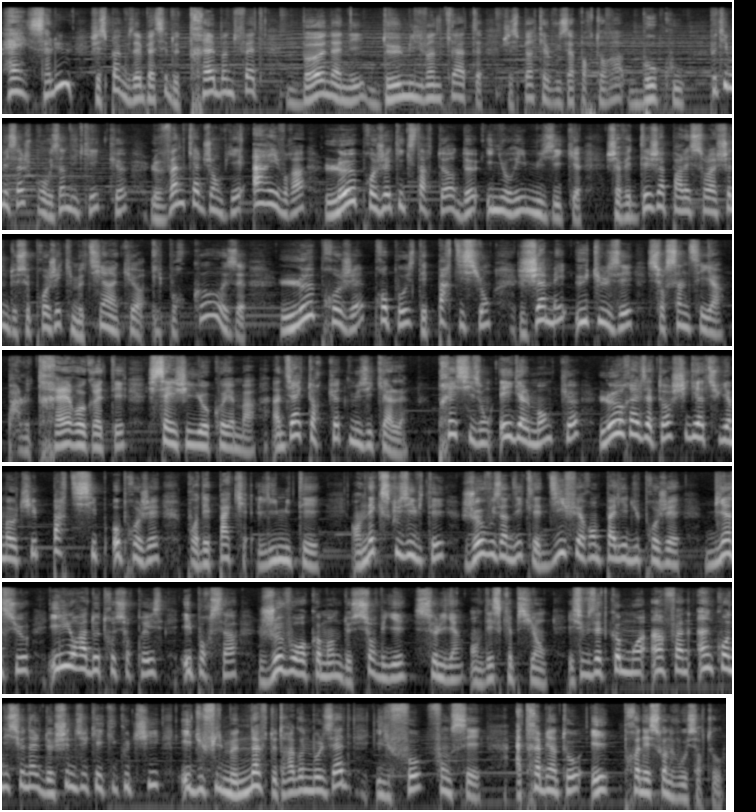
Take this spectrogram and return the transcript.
Hey, salut J'espère que vous avez passé de très bonnes fêtes. Bonne année 2024. J'espère qu'elle vous apportera beaucoup. Petit message pour vous indiquer que le 24 janvier arrivera le projet Kickstarter de Ignori Music. J'avais déjà parlé sur la chaîne de ce projet qui me tient à cœur et pour cause, le projet propose des partitions jamais utilisées sur Sanseiya par le très regretté Seiji Yokoyama, un directeur cut musical. Précisons également que le réalisateur Shigatsu Yamauchi participe au projet pour des packs limités. En exclusivité, je vous indique les différents paliers du projet. Bien sûr, il y aura d'autres surprises et pour ça, je vous recommande de surveiller ce lien en description. Et si vous êtes comme moi un fan inconditionnel de Shinsuke Kikuchi et du film 9 de Dragon Ball Z, il faut foncer. A très bientôt et prenez soin de vous surtout.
